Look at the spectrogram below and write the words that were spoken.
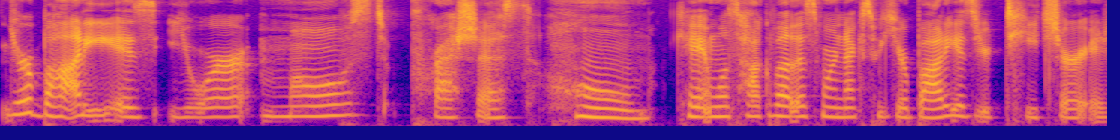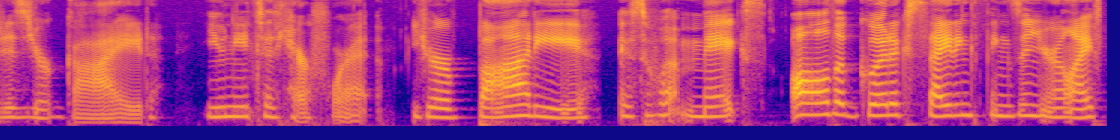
your body is your most precious home. Okay, and we'll talk about this more next week. Your body is your teacher, it is your guide. You need to care for it. Your body is what makes all the good, exciting things in your life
